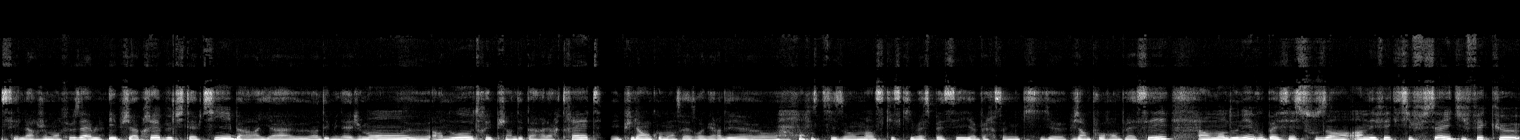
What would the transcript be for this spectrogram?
C'est largement faisable. Et puis après, petit à petit, ben il y a un déménagement, un autre et puis un départ à la retraite. Et puis là, on commence à se regarder en se disant mince, qu'est-ce qui va se passer? Il y a personne qui vient pour remplacer. À un moment donné, vous passez sous un, un effectif seuil qui fait que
